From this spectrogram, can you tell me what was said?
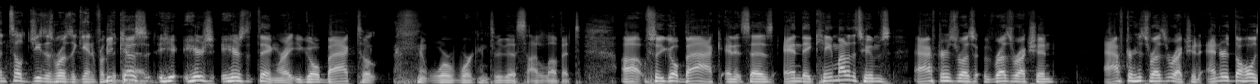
until Jesus rose again from because the dead. he- here's here's the thing, right? You go back to we're working through this. I love it. Uh, so you go back and it says, and they came out of the tombs after his res- resurrection. After his resurrection, entered the holy.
